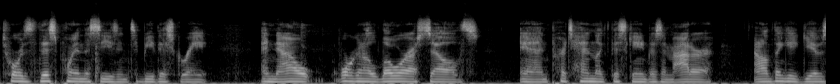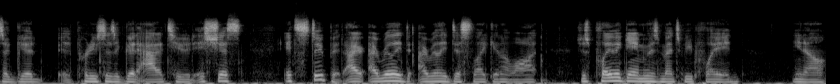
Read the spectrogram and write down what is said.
towards this point in the season to be this great, and now we're gonna lower ourselves and pretend like this game doesn't matter. I don't think it gives a good, it produces a good attitude. It's just, it's stupid. I, I really, I really dislike it a lot. Just play the game it was meant to be played. You know,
